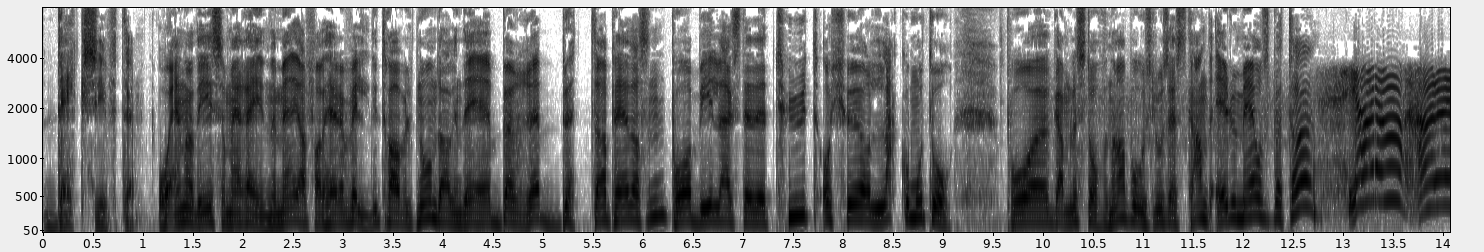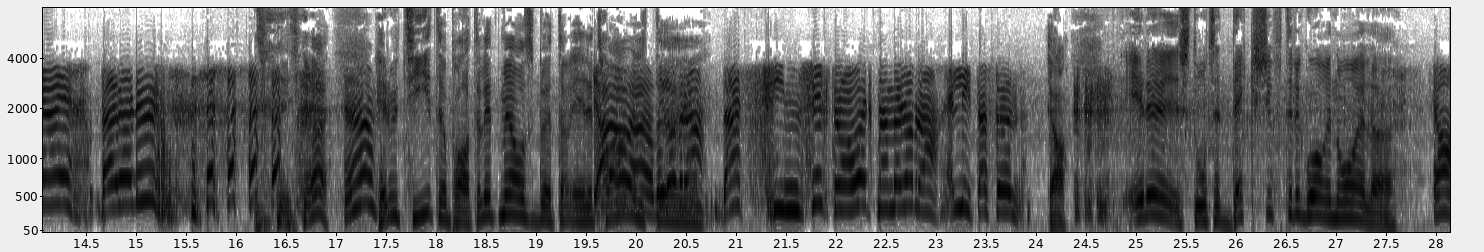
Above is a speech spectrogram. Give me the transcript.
dekkskifte. Og en av de som jeg regner med i alle fall har det veldig travelt nå om dagen, det er Børre Bøtta Pedersen på bilverkstedet Tut og Kjør Lakkomotor på gamle Stovner på Oslos østkant. Er du med oss, Bøtta? Ja, ja, her er jeg. Der er du. ja. Ja. Har du tid til å prate litt med oss, Bøtta? Er det Ja, det går bra. eh? Det er sinnssykt travelt, men det går bra. En liten stund. Ja. Er det stort sett dekkskifte det går i nå, eller? Ja,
